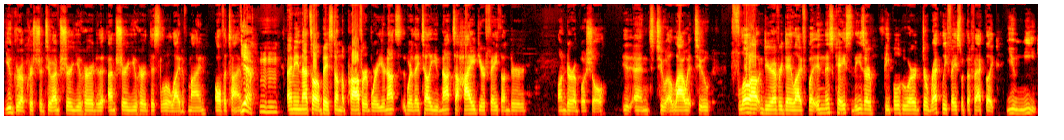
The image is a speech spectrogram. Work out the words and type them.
you grew up Christian too. I'm sure you heard I'm sure you heard this little light of mine all the time. Yeah. Mm-hmm. I mean that's all based on the proverb where you're not where they tell you not to hide your faith under under a bushel and to allow it to flow out into your everyday life. But in this case, these are people who are directly faced with the fact like you need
